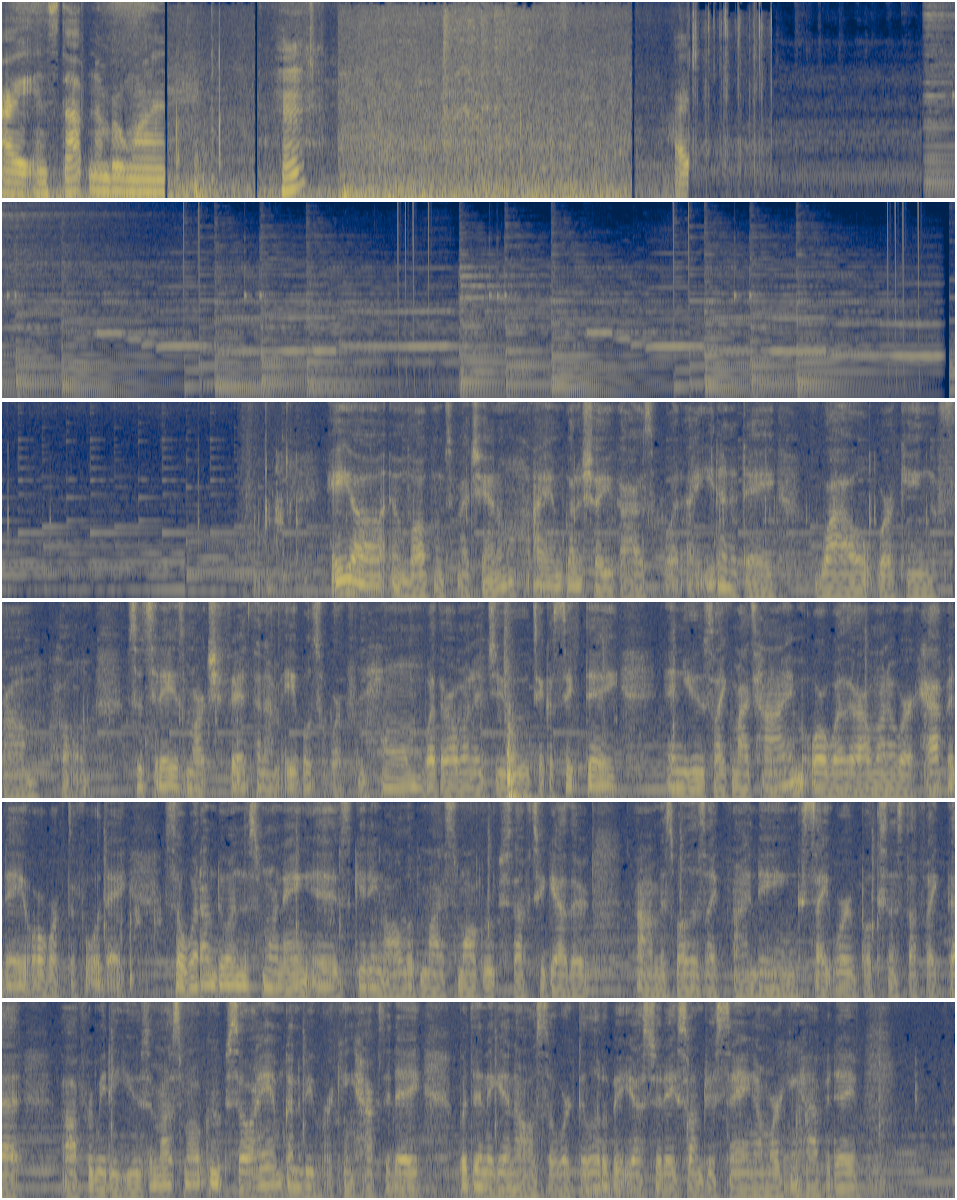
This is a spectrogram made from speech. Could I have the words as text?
All right, and stop number one. Hmm? Hey y'all and welcome to my channel. I am going to show you guys what I eat in a day while working from home. So today is March 5th and I'm able to work from home whether I want to do take a sick day and use like my time or whether I want to work half a day or work the full day. So what I'm doing this morning is getting all of my small group stuff together um, as well as like finding sight word books and stuff like that uh, for me to use in my small group. So I am going to be working half the day, but then again, I also worked a little bit yesterday. So I'm just saying I'm working half a day.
